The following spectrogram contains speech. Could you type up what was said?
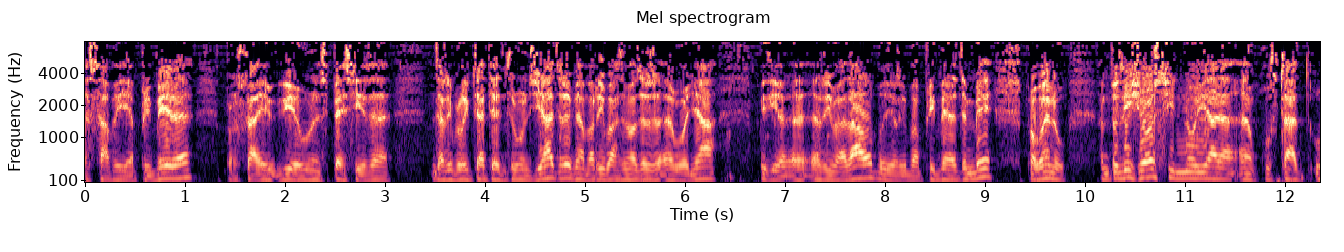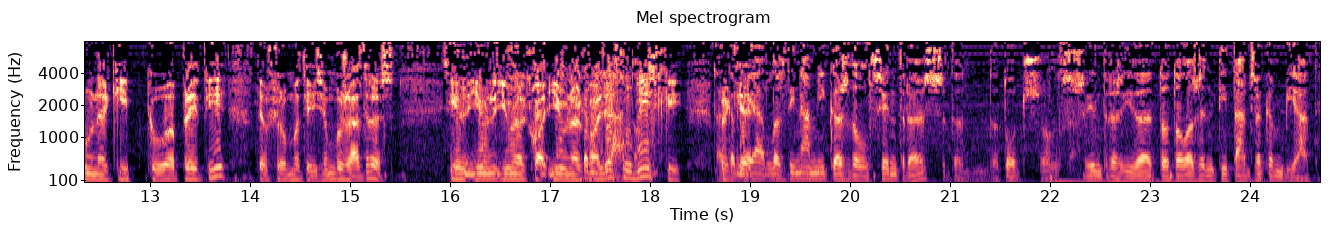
estava ja primera, però esclar, hi havia una espècie de, de rivalitat entre uns i altres, vam arribar nosaltres a guanyar, vull dir, a, arribar a dalt, vull dir, arribar a primera també, però bueno, amb tot això, si no hi ha al costat un equip que ho apreti, deu ser el mateix amb vosaltres i, i, un- i una, co- i una colla que ho visqui. Ha canviat les dinàmiques dels centres, de, de tots els centres i de totes les entitats ha canviat.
